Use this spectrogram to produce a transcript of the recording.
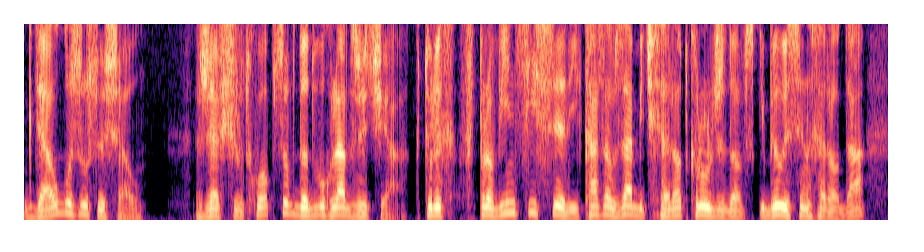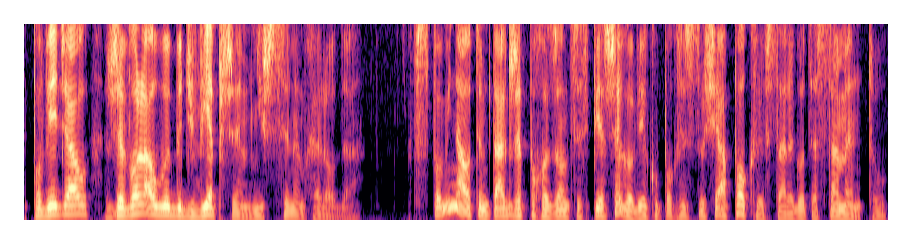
Gdy August usłyszał, że wśród chłopców do dwóch lat życia, których w prowincji Syrii kazał zabić Herod, król żydowski, były syn Heroda, powiedział, że wolałby być wieprzem niż synem Heroda. Wspomina o tym także pochodzący z pierwszego wieku po Chrystusie apokryf Starego Testamentu,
